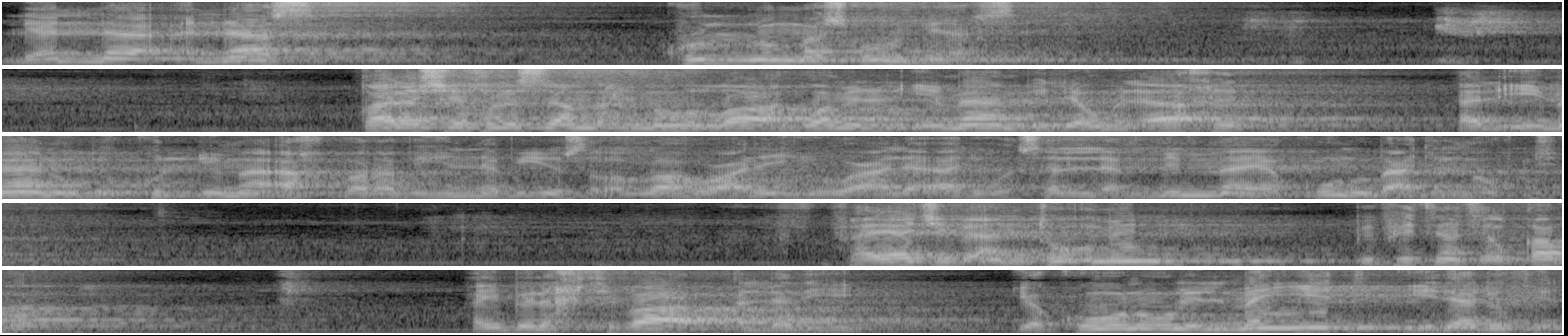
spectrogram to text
لأن الناس كل مشغول بنفسه. قال شيخ الإسلام رحمه الله ومن الإيمان باليوم الآخر الإيمان بكل ما أخبر به النبي صلى الله عليه وعلى آله وسلم مما يكون بعد الموت. فيجب أن تؤمن بفتنة القبر أي بالاختبار الذي يكون للميت إذا دفن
